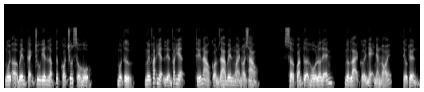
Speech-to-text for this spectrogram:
Ngồi ở bên cạnh chu yên lập tức có chút xấu hổ. Mỗi tử, ngươi phát hiện liền phát hiện, thế nào còn ra bên ngoài nói sao? Sở quán tựa hồ lơ đễm ngược lại cười nhẹ nhàng nói, tiểu tuyền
